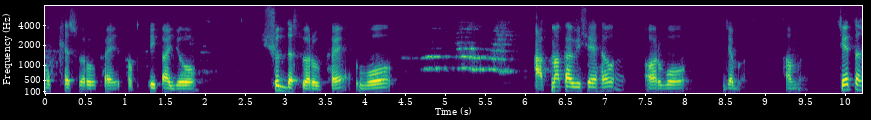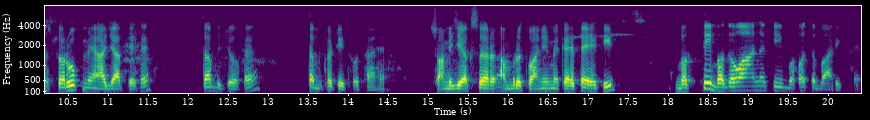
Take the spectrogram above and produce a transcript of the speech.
मुख्य स्वरूप है, भक्ति का जो शुद्ध स्वरूप है, वो आत्मा का विषय है और वो जब हम चेतन स्वरूप में आ जाते हैं, तब जो है, तब घटित होता है। स्वामी जी अक्सर अमृतवाणी में कहते हैं कि भक्ति भगवान की बहुत बारीक है।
